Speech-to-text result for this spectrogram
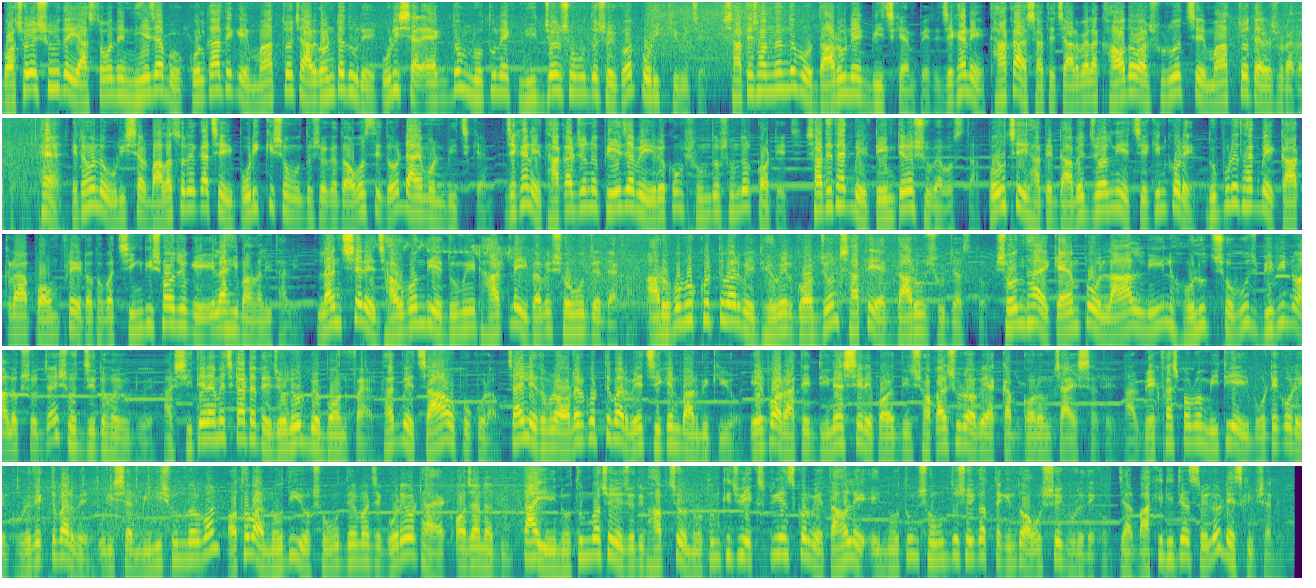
বছরের শুরুতেই আজ তোমাদের নিয়ে যাব কলকাতা থেকে মাত্র চার ঘণ্টা দূরে উড়িষ্যার একদম নতুন এক নির্জন সমুদ্র সৈকত পরীক্ষী বিচে সাথে সন্ধান দেবো দারুণ এক বিচ ক্যাম্পের যেখানে থাকা সাথে চার বেলা খাওয়া দাওয়া শুরু হচ্ছে মাত্র তেরোশো টাকা থেকে। হ্যাঁ এটা হলো উড়িষ্যার বালাসোরের কাছেই পরীক্ষী সমুদ্র সৈকতে অবস্থিত ডায়মন্ড বিচ ক্যাম্প। যেখানে থাকার জন্য পেয়ে যাবে এরকম সুন্দর সুন্দর কটেজ সাথে থাকবে টেন্টেরও সুব্যবস্থা। পৌঁছেই হাতে ডাবের জল নিয়ে চেক ইন করে দুপুরে থাকবে কাঁকড়া, পমফ্রেট অথবা চিংড়ি সহযোগে এলাহি বাঙালি থালি। লাঞ্চ সেরে ঝাউবন দিয়ে দু মিনিট হাঁটলেই পাবে সমুদ্রের দেখা। আর উপভোগ করতে পারবে ঢেউয়ের গর্জন, সাথে এক দারুণ সূর্যাস্ত। সন্ধ্যায় ক্যাম্পও লাল, নীল, হলুদ, সবুজ, বিভিন্ন আলোকসজ্জায় সজ্জিত হয়ে উঠবে। আর শীতের আমেজ কাটাতে জ্বলে উঠবে বনফায়ার থাকবে চা ও পকোড়াও। চাইলে তোমরা অর্ডার করতে পারবে চিকেন বারবিকিউ এরপর রাতের ডিনার সেরে পরের দিন সকাল শুরু হবে এক কাপ গরম চায়ের সাথে। আর ব্রেকফাস্ট পর্ব মিটিয়েই বোটে করে ঘুরে দেখতে পারবে উড়িষ্যার মিনি সুন্দরবন অথবা নদী ও সমুদ্রের মাঝে গড়ে ওঠা এক অজানা দ্বীপ। তাই এই নতুন বছরে যদি ভাবছ নতুন কিছু এক্সপিরিয়েন্স করবে, তাহলে এই নতুন সমুদ্র সৈকতটা কিন্তু অবশ্যই ঘুরে দেখো। যার বাকি ডিটেলস রইল ডেসক্রিপশনে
